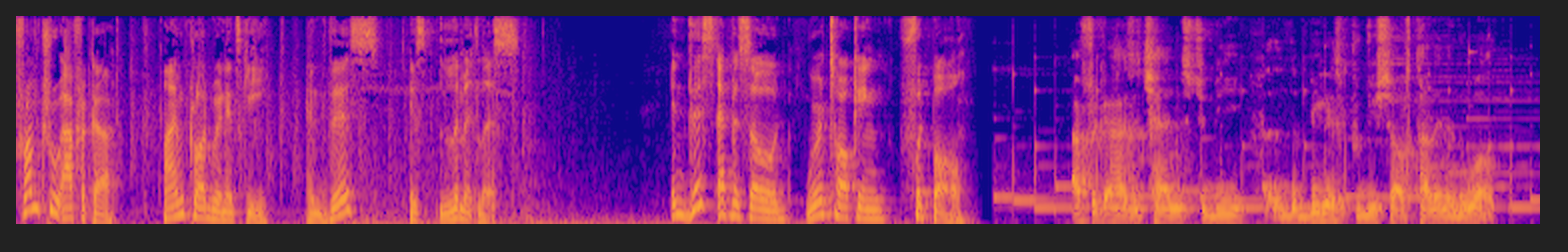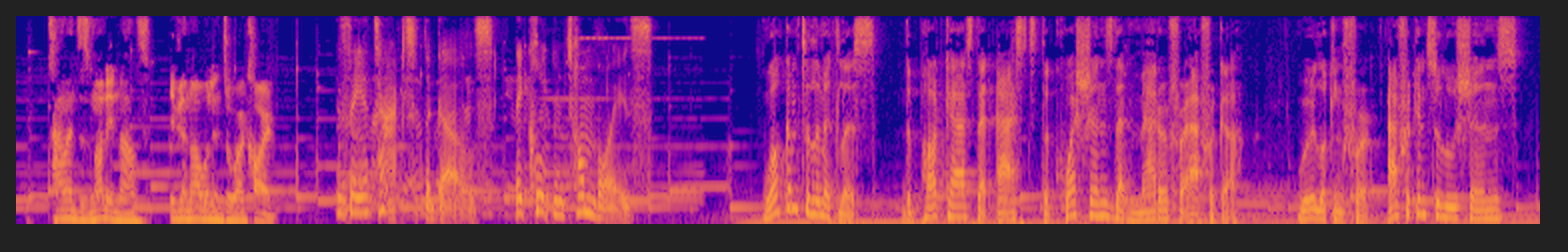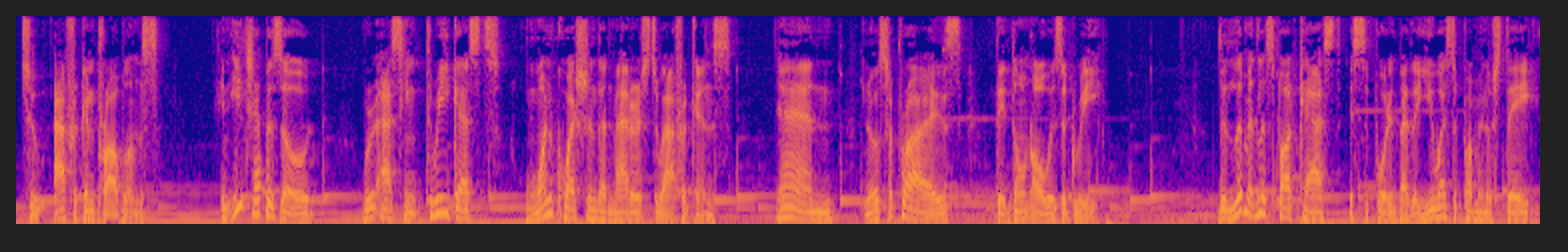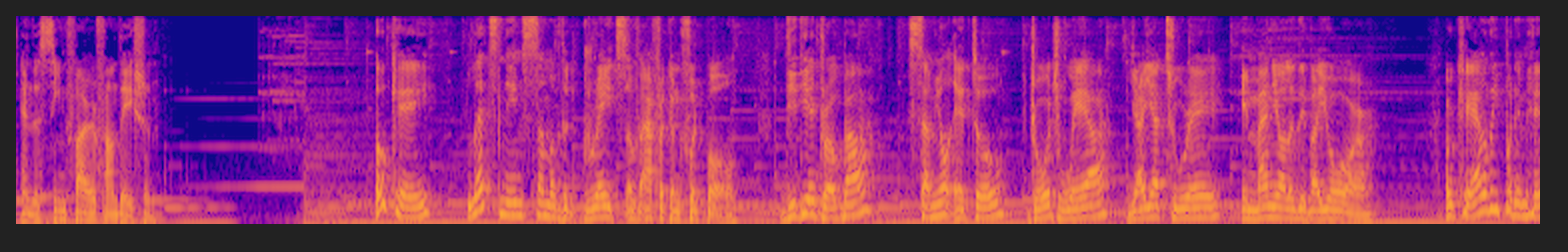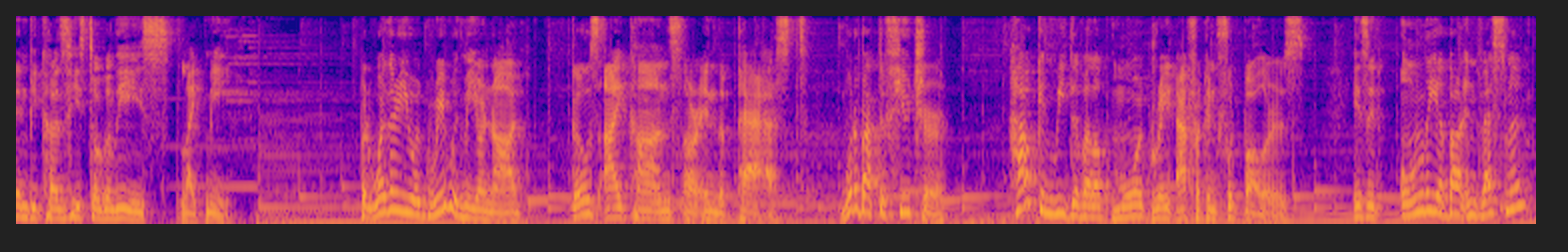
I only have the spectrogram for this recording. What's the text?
From True Africa, I'm Claude Grunitzky, and this is Limitless. In this episode, we're talking football. Africa has a chance to be uh, the biggest producer of talent in the world. Talent is not enough if you're not willing to work hard. They attacked the girls. They called them tomboys. Welcome to Limitless, the podcast that asks the questions that matter for Africa. We're looking for African solutions to African problems. In each episode, we're asking three guests one question that matters to Africans. And, no surprise, they don't always agree. The Limitless podcast is supported by the U.S. Department of State and the Scene Fire Foundation. Okay, let's name some of the greats of African football Didier Drogba, Samuel Eto'o, George Weah, Yaya Toure, Emmanuel Adebayor. Okay, I only put him in because he's Togolese, like me. But whether you agree with me or not, those icons are in the past. What about the future? How can we develop more great African footballers? Is it only about investment?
